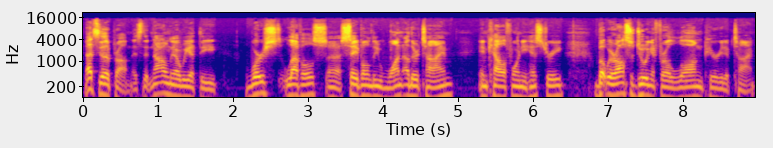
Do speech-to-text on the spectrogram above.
That's the other problem, is that not only are we at the worst levels, uh, save only one other time in California history, but we're also doing it for a long period of time.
